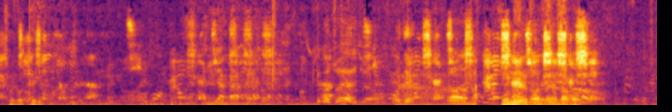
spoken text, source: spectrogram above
저 호텔이. 찍어줘야죠. 어디? 문 열고 그냥 가고.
